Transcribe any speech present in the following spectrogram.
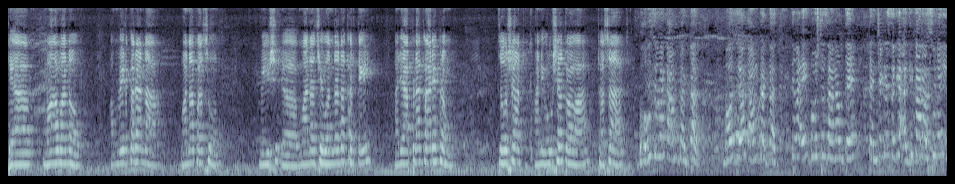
त्या महामानव आंबेडकरांना मनापासून मी मानाचे वंदना करते. आणि आपला कार्यक्रम जोशात आणि होशात व्हावा. तसाच भाऊ जेव्हा काम करतात. भाऊ जेव्हा काम करतात. तेव्हा एक गोष्ट जाणवते त्यांच्याकडे सगळे अधिकार असूनही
